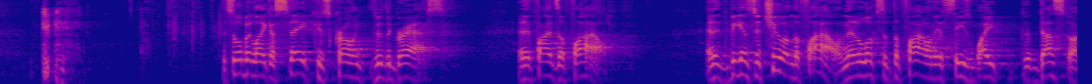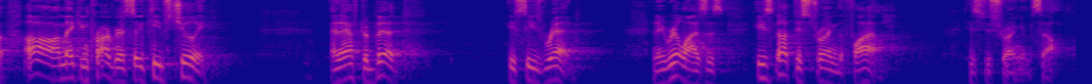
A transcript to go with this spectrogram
it's a little bit like a snake who's crawling through the grass and it finds a file. And it begins to chew on the file. And then it looks at the file and it sees white dust on. Oh, I'm making progress. So it keeps chewing. And after a bit, he sees red. And he realizes he's not destroying the file, he's destroying himself.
